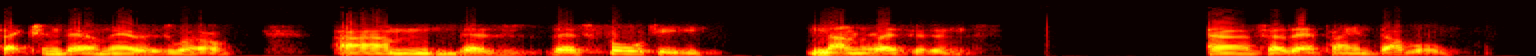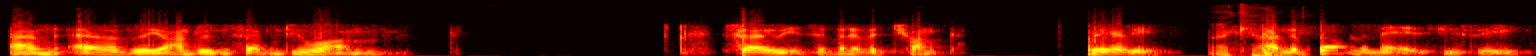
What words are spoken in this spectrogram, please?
section down there as well. Um, there's there's 40 non-residents, uh, so they're paying double, and out of the 171. So it's a bit of a chunk, really. Okay. And the problem is, you see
